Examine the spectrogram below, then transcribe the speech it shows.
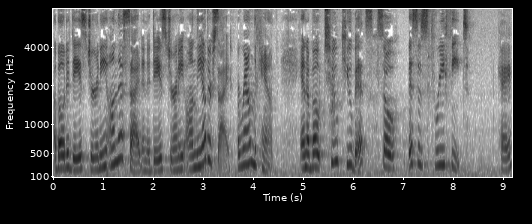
about a day's journey on this side and a day's journey on the other side, around the camp, and about two cubits. So this is three feet, okay?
